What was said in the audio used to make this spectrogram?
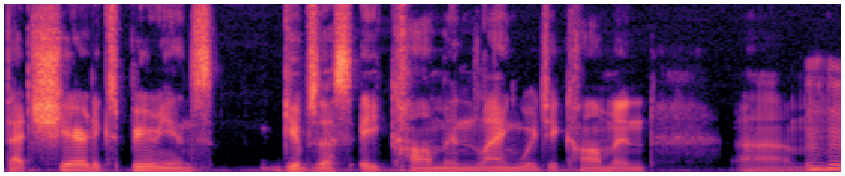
that shared experience gives us a common language, a common um, Mm-hmm.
